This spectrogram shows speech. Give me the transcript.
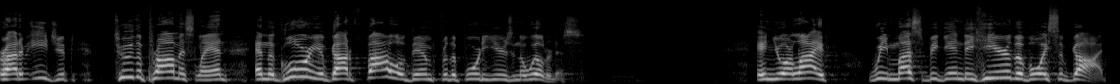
or out of Egypt to the promised land, and the glory of God followed them for the 40 years in the wilderness. In your life, we must begin to hear the voice of God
